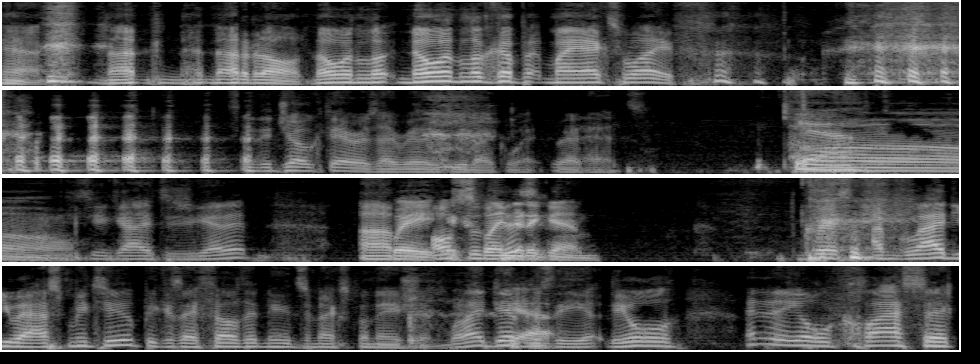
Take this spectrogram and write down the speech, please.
Yeah, not not at all. No one look. No one look up at my ex-wife. See, the joke there is I really do like redheads. Yeah. Oh. See, guys, did you get it? Um, Wait, also explain this- it again. Chris. I'm glad you asked me to because I felt it needs some explanation. What I did was the the old I did the old classic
